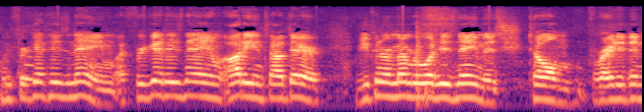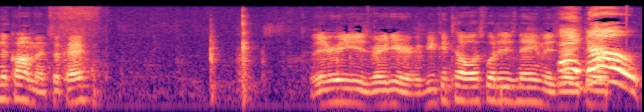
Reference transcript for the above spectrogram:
We forget his name. I forget his name. Audience out there, if you can remember what his name is, tell him. Write it in the comments, okay? There he is, right here. If you can tell us what his name is, hey, right there. go!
